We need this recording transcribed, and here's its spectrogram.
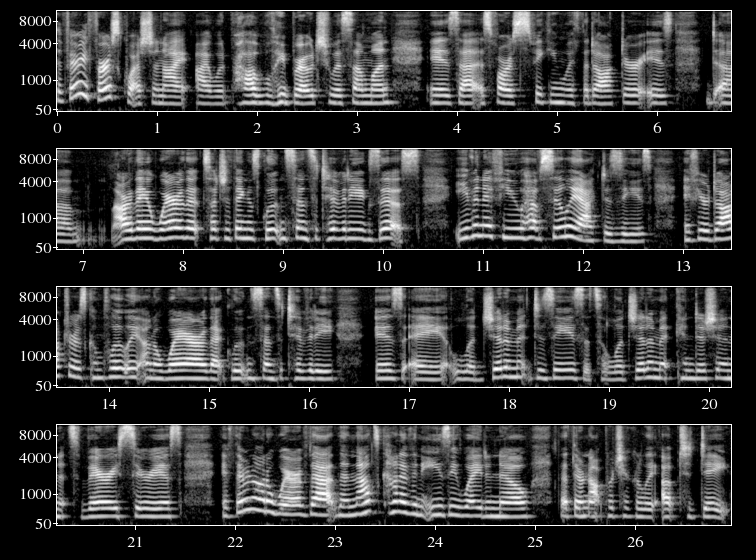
the very first question I, I would probably broach with someone is, uh, as far as speaking with the doctor, is um, are they aware that such a thing as gluten sensitivity exists? Even if you have celiac disease, if your doctor is completely unaware that gluten sensitivity is a legitimate disease, it's a legitimate condition, it's very serious. If they're not aware of that, then that's kind of an easy way to know that they're not particularly up to date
